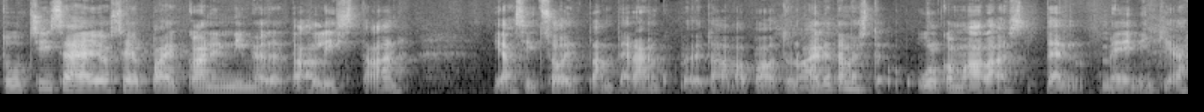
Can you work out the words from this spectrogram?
tuut sisään ja jos ei ole paikkaa, niin nimi otetaan listaan. Ja sitten soitetaan perään, kun pöytä on vapautunut. Aika tämmöistä ulkomaalaisten meininkiä,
